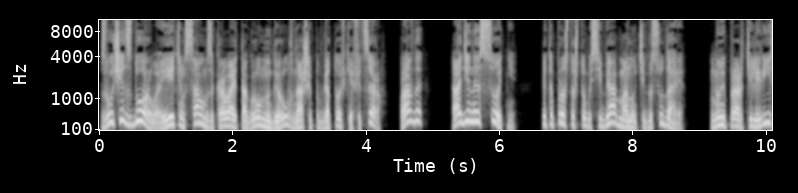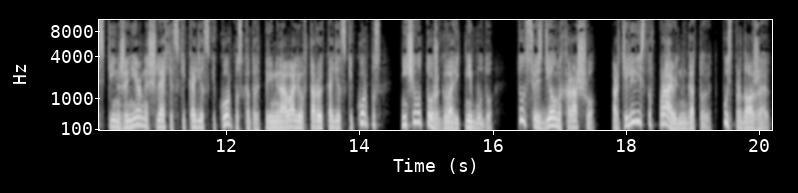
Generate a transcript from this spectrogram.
Звучит здорово, и этим самым закрывает огромную дыру в нашей подготовке офицеров. Правда? Один из сотни. Это просто чтобы себя обмануть и государя. Ну и про артиллерийский, инженерный, шляхетский кадетский корпус, который переименовали во второй кадетский корпус, ничего тоже говорить не буду. Тут все сделано хорошо. Артиллеристов правильно готовят. Пусть продолжают.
